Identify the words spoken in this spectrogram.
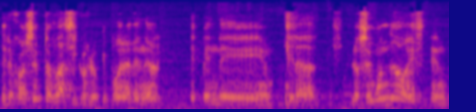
de los conceptos básicos, lo que pueden atender, depende de la edad. Lo segundo es, en,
